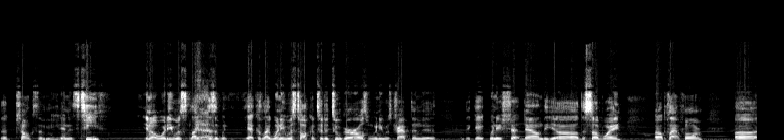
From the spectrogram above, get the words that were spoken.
the chunks of meat in his teeth. You know what he was like? Yeah. Cause yeah, because like when he was talking to the two girls when he was trapped in the the gate when they shut down the uh the subway uh platform. Uh,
